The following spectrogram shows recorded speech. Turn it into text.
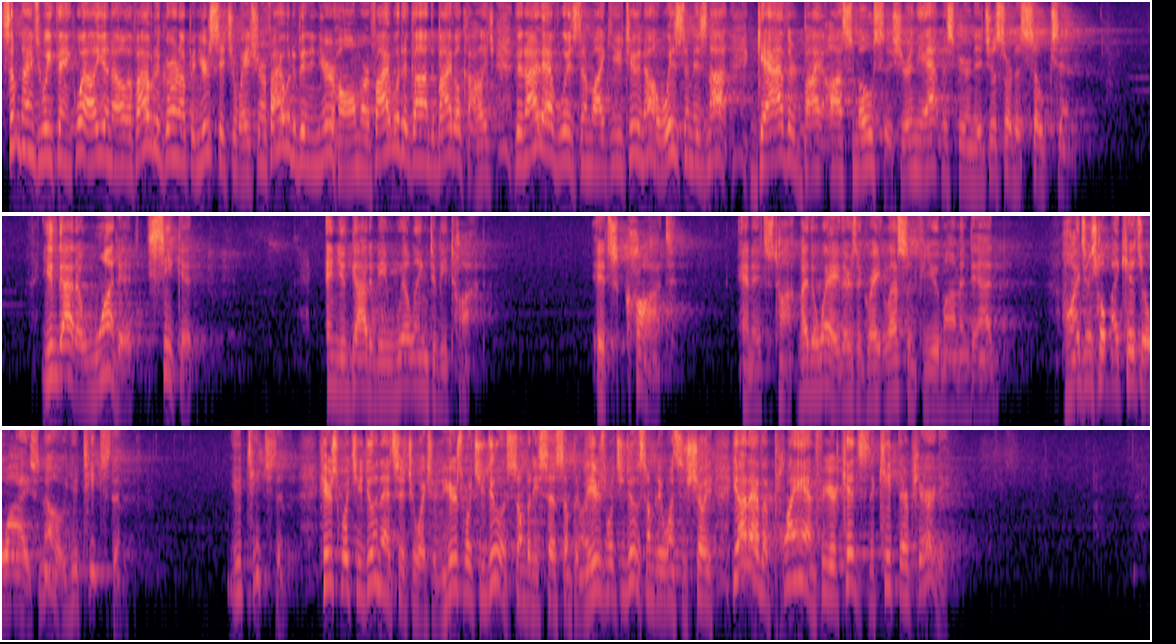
Sometimes we think, well, you know, if I would have grown up in your situation, or if I would have been in your home, or if I would have gone to Bible college, then I'd have wisdom like you too. No, wisdom is not gathered by osmosis. You're in the atmosphere and it just sort of soaks in. You've got to want it, seek it, and you've got to be willing to be taught. It's caught and it's taught. By the way, there's a great lesson for you, mom and dad. Oh, I just hope my kids are wise. No, you teach them. You teach them. Here's what you do in that situation. Here's what you do if somebody says something. Here's what you do if somebody wants to show you. You ought to have a plan for your kids to keep their purity.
